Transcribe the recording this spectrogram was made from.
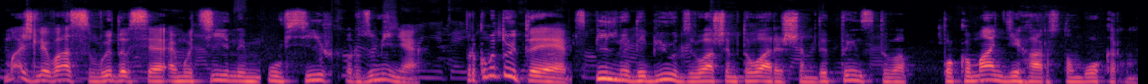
Матч для вас видався емоційним у всіх розуміннях. Прокоментуйте спільний дебют з вашим товаришем дитинства по команді Гарстом Вокером.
